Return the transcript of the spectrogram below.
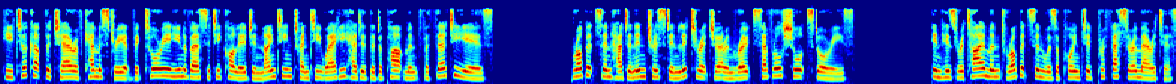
He took up the chair of chemistry at Victoria University College in 1920 where he headed the department for 30 years. Robertson had an interest in literature and wrote several short stories. In his retirement Robertson was appointed Professor Emeritus.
